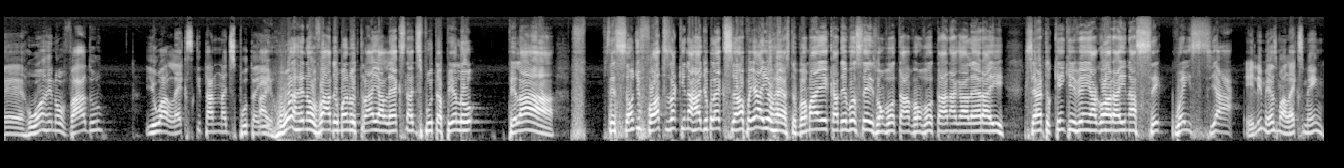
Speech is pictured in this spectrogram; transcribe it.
é, Juan Renovado e o Alex que tá na disputa aí. aí Juan Renovado, Mano Trai e Alex na disputa pelo, pela sessão de fotos aqui na Rádio Black Sampa. E aí o resto? Vamos aí, cadê vocês? Vamos votar, vamos votar na galera aí, certo? Quem que vem agora aí na sequência? Ele mesmo, Alex Man.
